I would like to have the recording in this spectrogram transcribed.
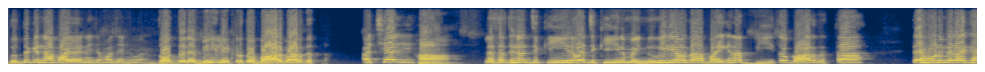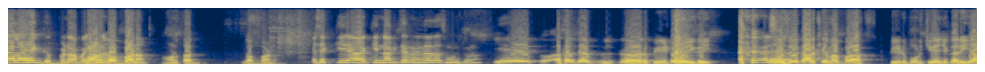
ਦੁੱਧ ਕਿੰਨਾ ਪਾਇਆ ਇਹਨੇ ਜਮਾ ਤੈਨੂੰ? ਦੁੱਧ ਨੇ 20 ਲੀਟਰ ਤੋਂ ਬਾਹਰ-ਬਾਹਰ ਦਿੱਤਾ। ਅੱਛਾ ਜੀ। ਹਾਂ। ਲੈ ਸੱਜਣਾ ਯਕੀਨ ਉਹ ਯਕੀਨ ਮੈਨੂੰ ਵੀ ਨਹੀਂ ਆਉਂਦਾ। ਬਾਈ ਕਹਿੰਦਾ 20 ਤੋਂ ਬਾਹਰ ਦਿੱਤਾ। ਤੇ ਹੁਣ ਮੇਰਾ ਖਿਆਲ ਆ ਇਹ ਗੱਬਣਾ ਬਾਈ ਹੁਣ? ਗੱਬਣ ਹੁਣ ਤਾਂ ਗੱਬਣ। ਅੱਛਾ ਕਿ ਕਿੰਨਾ ਕੁ ਚਿਰ ਰਹਿੰਦਾ ਇਹਦਾ ਸੁਣ ਚੋਣਾ? ਇਹ ਅਸਲ 'ਚ ਰਿਪੀਟ ਹੋਈ ਗਈ। ਉਸੇ ਕਰਕੇ ਮੈਂ ਫੀਡ ਫੂਡ ਚੇਂਜ ਕਰੀ ਆ।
